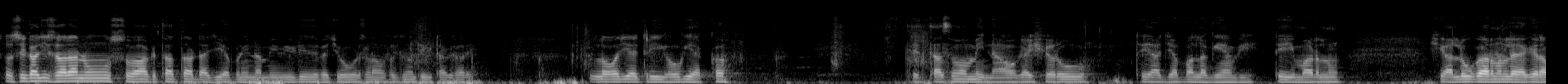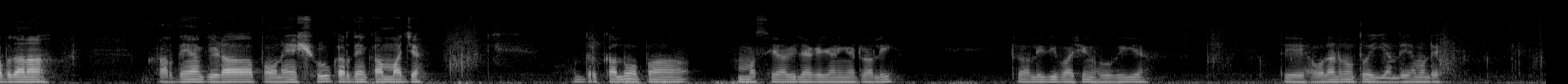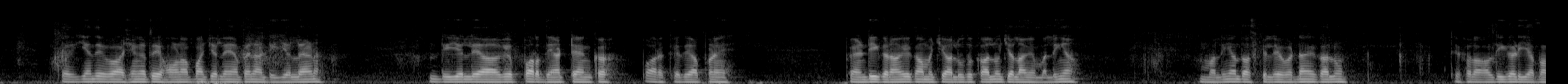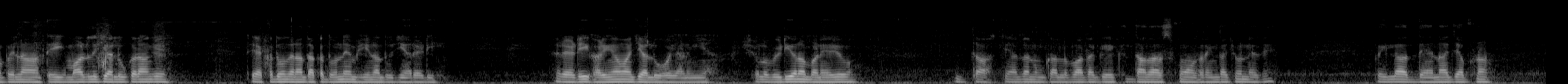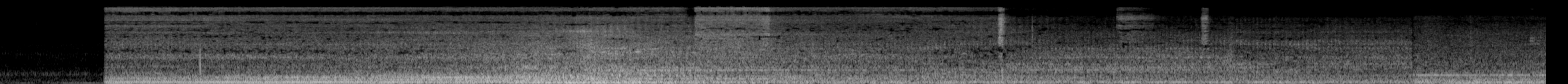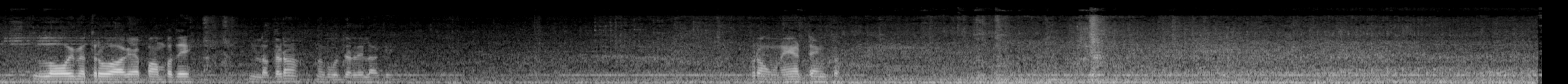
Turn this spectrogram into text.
ਸਤਿ ਸ਼੍ਰੀ ਅਕਾਲ ਜੀ ਸਾਰਿਆਂ ਨੂੰ, ਸਵਾਗਤ ਆ ਤੁਹਾਡਾ ਜੀ ਆਪਣੀ ਨਵੀਂ ਵੀਡੀਓ ਦੇ ਵਿੱਚ। ਹੋਰ ਸੁਣਾਓ ਸੱਜਣੋ ਠੀਕ ਠਾਕ ਸਾਰੇ? ਲੋ ਜੀ, ਅੱਜ ਤਰੀਕ ਹੋ ਗਈ 1 ਤੇ 10ਵਾਂ ਮਹੀਨਾ ਹੋ ਗਿਆ ਸ਼ੁਰੂ ਤੇ ਅੱਜ ਆਪਾਂ ਲੱਗੇ ਆਂ ਵੀ 23 ਮਾਡਲ ਨੂੰ ਚਾਲੂ ਕਰਨ ਲੈ ਕੇ ਰੱਬ ਦਾ ਨਾਂ ਕਰਦੇ ਆਂ ਗੇੜਾ ਪਾਉਣੇ ਸ਼ੁਰੂ ਕਰਦੇ ਆਂ ਕੰਮ ਅੱਜ। ਉਧਰ ਕੱਲ ਨੂੰ ਆਪਾਂ ਮੱਸਿਆ ਵੀ ਲੈ ਕੇ ਜਾਣੀ ਆ ਟਰਾਲੀ। ਟਰਾਲੀ ਦੀ ਵਾਸ਼ਿੰਗ ਹੋ ਗਈ ਆ। ਤੇ ਹਾਲੈਂਡ ਨੂੰ ਧੋਈ ਜਾਂਦੇ ਆ ਮੁੰਡੇ। ਕਰੀ ਜਾਂਦੇ ਵਾਸ਼ਿੰਗ ਤੇ ਹੁਣ ਆਪਾਂ ਚੱਲੇ ਆ ਪਹਿਲਾਂ ਡੀਜ਼ਲ ਲੈਣ। ਡੀਜ਼ਲ ਲਿਆ ਕੇ ਭਰਦੇ ਆ ਟੈਂਕ, ਭਰ ਕੇ ਤੇ ਆਪਣੇ ਪਿੰਡ ਹੀ ਕਰਾਂਗੇ ਕੰਮ ਚਾਲੂ ਤੇ ਕੱਲ ਨੂੰ ਚੱਲਾਂਗੇ ਮੱਲੀਆਂ। ਮੱਲੀਆਂ 10 ਕਿੱਲੇ ਵੱਢਾਂਗੇ ਕੱਲ ਨੂੰ। ਤੇ ਫਿਲਹਾਲ ਦੀ ਘੜੀ ਆਪਾਂ ਪਹਿਲਾਂ 23 ਮਾਡਲ ਚਾਲੂ ਕਰਾਂਗੇ। ਤੇ ਇੱਕ ਦੋ ਦਿਨਾਂ ਤੱਕ ਦੋਨੇ ਮਸ਼ੀਨਾਂ ਦੂਜੀਆਂ ਰੈਡੀ ਰੈਡੀ ਖੜੀਆਂ ਵਾਂ, ਚਾਲੂ ਹੋ ਜਾਣਗੀਆਂ। ਚਲੋ ਵੀਡੀਓ ਨਾਲ ਬਣੇ ਰਹੋ। ਦੱਸਦੇ ਆ ਤੁਹਾਨੂੰ ਗੱਲਬਾਤ ਅੱਗੇ ਕਿੱਦਾਂ ਦਾ ਰਿਸਪੌਂਸ ਰਹਿੰਦਾ ਝੋਨੇ ਤੇ। ਪਹਿਲਾ ਦਿਨ ਅੱਜ ਆਪਣਾ। ਲੋ ਵੀ ਮਿੱਤਰੋ ਆ ਗਿਆ ਪੰਪ ਤੇ ਲੱਦੜਾਂ ਨਗੋਦਰ ਦੇ ਲਾਗੇ। ਭਰਾਉਣੇ ਆ ਟੈਂਕ।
